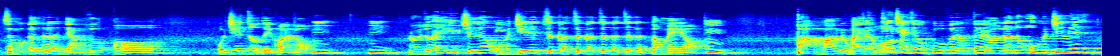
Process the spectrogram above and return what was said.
怎么跟客人讲说，哦，我今天走这块肉，嗯嗯，如果说，哎，先生，我们今天这个这个这个这个都没有，嗯，砰，马上就拍桌，听起来就很过分啊，对啊，跟他说，我们今天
